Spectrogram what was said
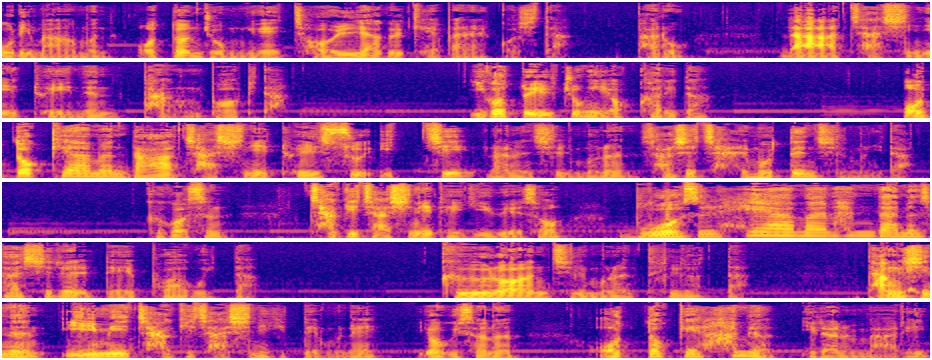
우리 마음은 어떤 종류의 전략을 개발할 것이다. 바로 나 자신이 되는 방법이다. 이것도 일종의 역할이다. 어떻게 하면 나 자신이 될 수 있지? 라는 질문은 사실 잘못된 질문이다. 그것은 자기 자신이 되기 위해서 무엇을 해야만 한다는 사실을 내포하고 있다. 그러한 질문은 틀렸다. 당신은 이미 자기 자신이기 때문에 여기서는 어떻게 하면 이라는 말이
